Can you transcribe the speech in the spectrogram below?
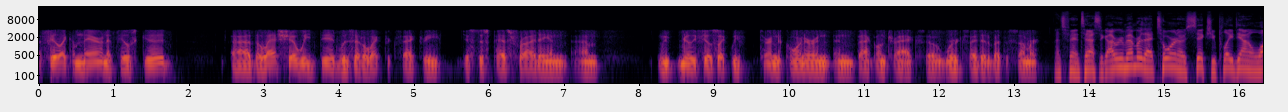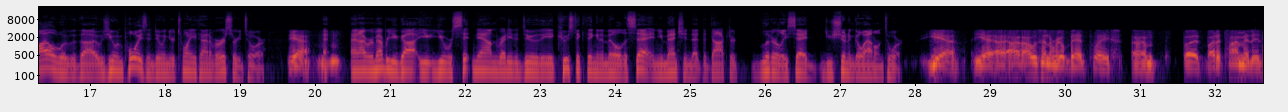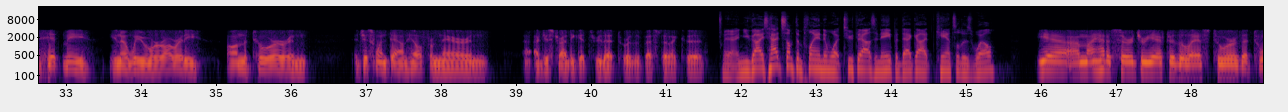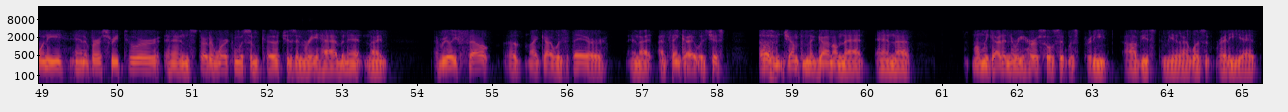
I feel like I'm there, and it feels good. Uh, the last show we did was at Electric Factory just this past Friday, and um, we really feels like we've turned the corner and, and back on track. So we're excited about the summer. That's fantastic. I remember that tour in 06. You played down in Wildwood with uh, it was you and Poison doing your 20th anniversary tour. Yeah. hmm And I remember you got you, you were sitting down ready to do the acoustic thing in the middle of the set, and you mentioned that the doctor literally said you shouldn't go out on tour. Yeah, yeah. I, I I was in a real bad place, um, but by the time it had hit me, you know, we were already on the tour, and it just went downhill from there. And I- just tried to get through that tour the best that I could. Yeah, and you guys had something planned in what 2008, but that got canceled as well. Yeah, um, I had a surgery after the last tour, that 20 anniversary tour, and started working with some coaches and rehabbing it. And I, I really felt uh, like I was there, and I, I think I was just jumping the gun on that. And uh, when we got into rehearsals, it was pretty obvious to me that I wasn't ready yet,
